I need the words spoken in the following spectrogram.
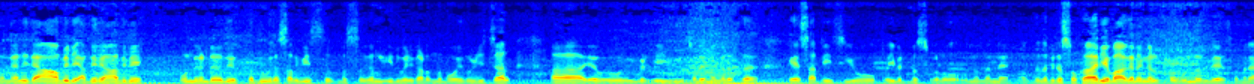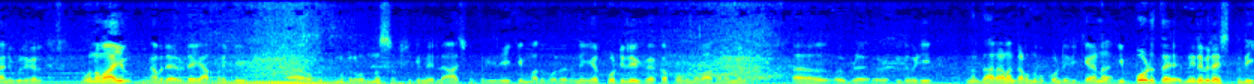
തന്നെയാണ് രാവിലെ അതിരാവിലെ ഒന്ന് രണ്ട് ദീർഘദൂര സർവീസ് ബസ്സുകൾ ഇതുവഴി കടന്നു പോയതൊഴിച്ചാൽ ഈ ചടയമംഗലത്ത് കെ എസ് ആർ ടി സിയോ പ്രൈവറ്റ് ബസ്സുകളോ ഒന്നും തന്നെ. പിന്നെ സ്വകാര്യ വാഹനങ്ങൾ പോകുന്നതിലെ സമരാനുകൂലികൾ പൂർണമായും അവരുടെ യാത്രയ്ക്ക് ബുദ്ധിമുട്ടുകളൊന്നും സൃഷ്ടിക്കുന്നില്ല. ആശുപത്രിയിലേക്കും അതുപോലെ തന്നെ എയർപോർട്ടിലേക്കൊക്കെ പോകുന്ന വാഹനങ്ങൾ ഇതുവഴി ധാരാളം കടന്നു പോയിക്കൊണ്ടിരിക്കുകയാണ് ഇപ്പോഴത്തെ നിലവിലെ സ്ഥിതി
